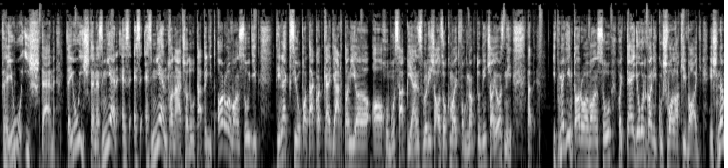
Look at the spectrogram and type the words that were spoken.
Te jó Isten, te jó Isten, ez mi milyen, ez, ez, ez milyen tanácsadó? Tehát, hogy itt arról van szó, hogy itt tényleg pszichopatákat kell gyártani a, a homo sapiensből, és azok majd fognak tudni csajozni? Tehát itt megint arról van szó, hogy te egy organikus valaki vagy, és nem,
